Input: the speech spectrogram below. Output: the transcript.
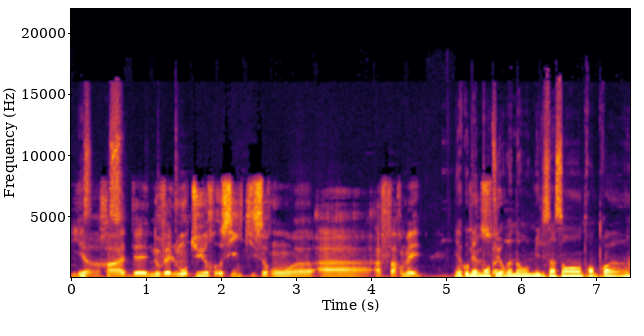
Il y aura des nouvelles montures aussi qui seront à, à farmer. Il y a combien de montures maintenant? 1533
